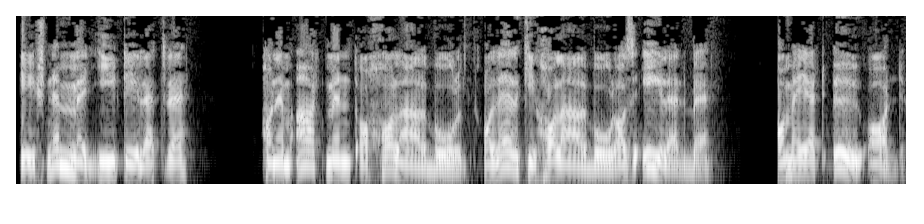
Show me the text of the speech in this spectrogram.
és nem megy ítéletre, hanem átment a halálból, a lelki halálból az életbe, amelyet ő ad.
